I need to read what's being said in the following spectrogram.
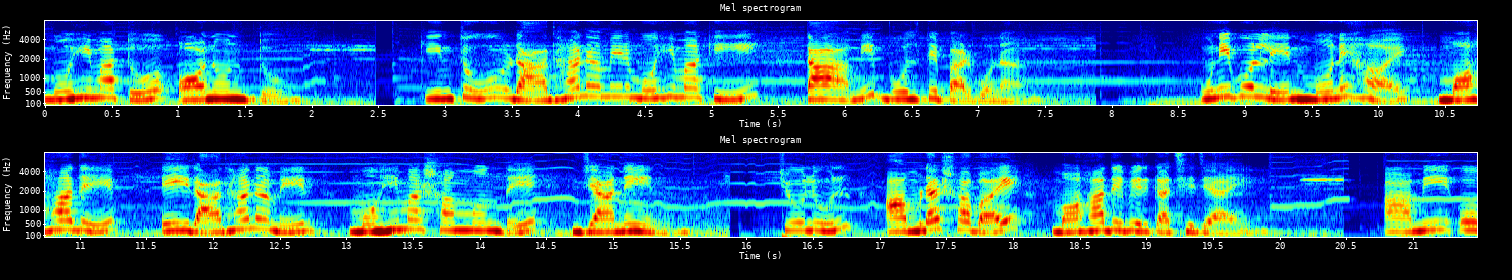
মহিমা তো অনন্ত। কিন্তু রাধা নামের মহিমা কি তা আমি বলতে পারব না। উনি বললেন, মনে হয় মহাদেব এই রাধা নামের মহিমা সম্বন্ধে জানেন। চলুন আমরা সবাই মহাদেবের কাছে যাই। আমি ও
